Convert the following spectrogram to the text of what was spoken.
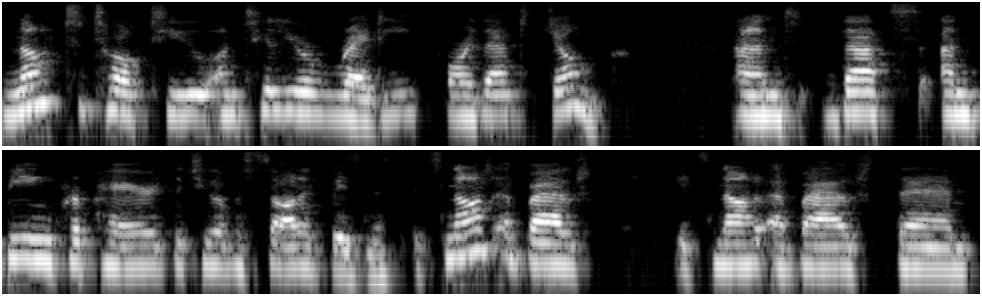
not to talk to you until you're ready for that jump. And that's and being prepared that you have a solid business. It's not about it's not about them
